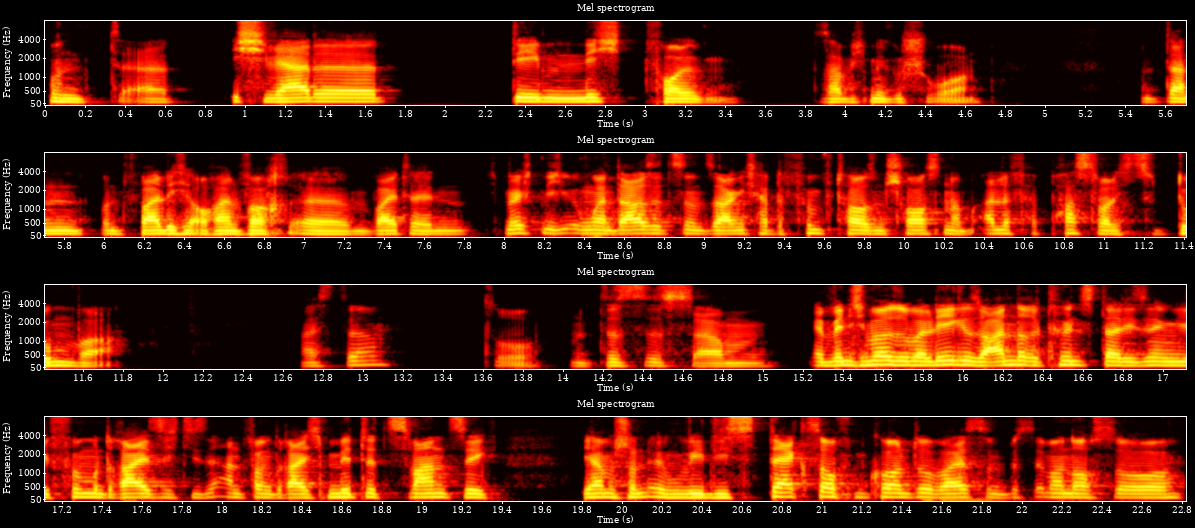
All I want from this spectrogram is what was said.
Und äh, ich werde dem nicht folgen. Das habe ich mir geschworen. Und dann, und weil ich auch einfach äh, weiterhin, ich möchte nicht irgendwann da sitzen und sagen, ich hatte 5000 Chancen, habe alle verpasst, weil ich zu dumm war. Weißt du? So. Und das ist, ähm, wenn ich mal so überlege, so andere Künstler, die sind irgendwie 35, die sind Anfang 30, Mitte 20, die haben schon irgendwie die Stacks auf dem Konto, weißt du, und bist immer noch so,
